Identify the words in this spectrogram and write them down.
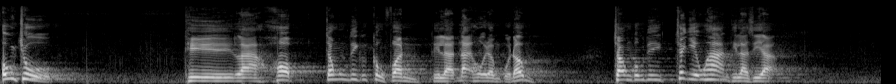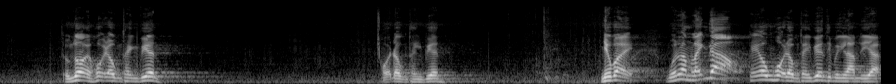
Ông chủ thì là họp trong công ty cổ phần thì là đại hội đồng cổ đông. Trong công ty trách nhiệm hữu hạn thì là gì ạ? Đúng rồi, hội đồng thành viên. Hội đồng thành viên. Như vậy, muốn làm lãnh đạo cái ông hội đồng thành viên thì mình làm gì ạ?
